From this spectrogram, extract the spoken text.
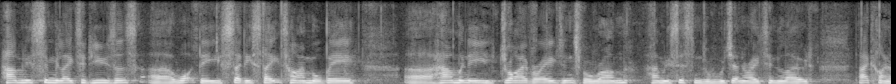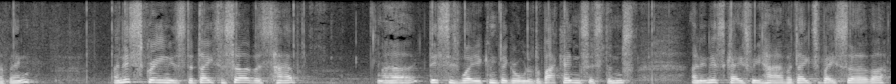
how many simulated users, uh, what the steady state time will be, uh, how many driver agents will run, how many systems will be generating load, that kind of thing. And this screen is the data servers tab, uh, this is where you configure all of the back-end systems. And in this case, we have a database server,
